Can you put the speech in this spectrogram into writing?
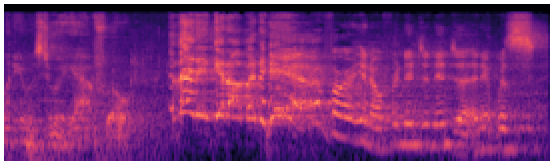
when he was doing Afro, and then he'd get up in here for you know for Ninja Ninja, and it was.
